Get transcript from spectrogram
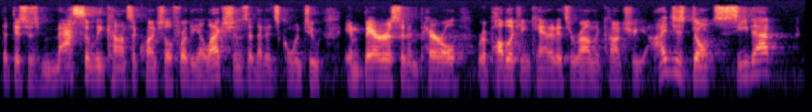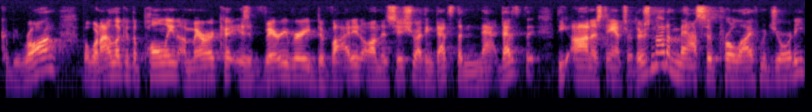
that this is massively consequential for the elections and that it's going to embarrass and imperil Republican candidates around the country. I just don't see that could be wrong, but when I look at the polling, America is very, very divided on this issue. I think that's the na- that's the, the honest answer. There's not a massive pro-life majority,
